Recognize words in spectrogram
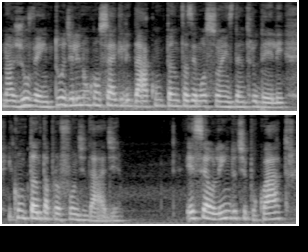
na juventude, ele não consegue lidar com tantas emoções dentro dele e com tanta profundidade. Esse é o lindo tipo 4,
